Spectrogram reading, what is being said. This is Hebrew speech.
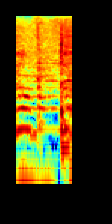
Coco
